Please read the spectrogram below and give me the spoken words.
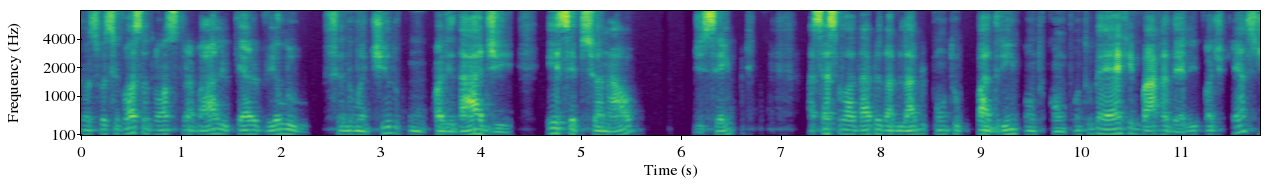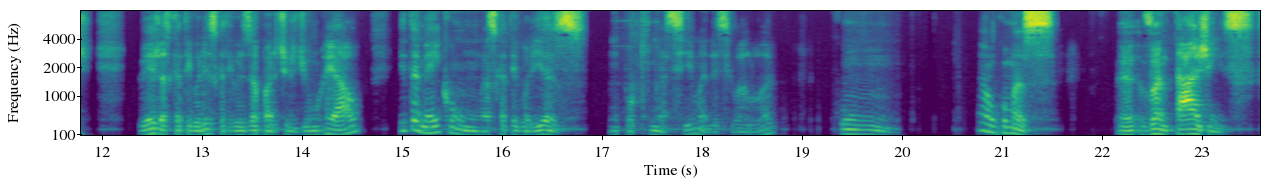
Então, se você gosta do nosso trabalho quer vê-lo sendo mantido com qualidade excepcional de sempre, acesse lá www.padrim.com.br barra podcast, veja as categorias, categorias a partir de um real, e também com as categorias um pouquinho acima desse valor, com algumas uh, vantagens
